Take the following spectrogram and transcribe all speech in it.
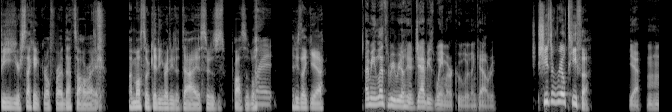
be your second girlfriend that's all right i'm also getting ready to die as soon as possible right. and he's like yeah i mean let's be real here jabby's way more cooler than Kaoru. she's a real tifa yeah mm-hmm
